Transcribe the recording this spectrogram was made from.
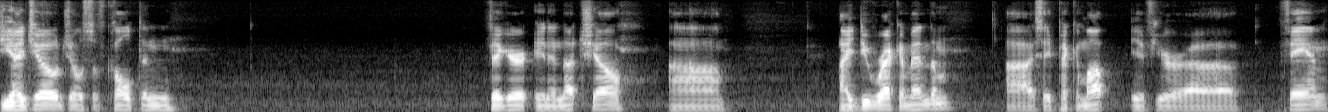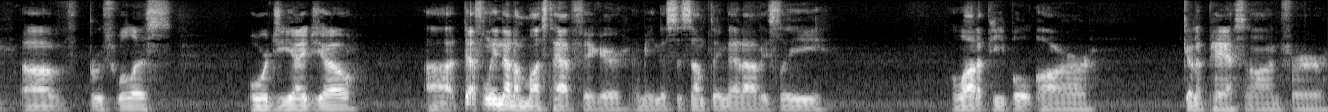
G.I. Joe Joseph Colton figure in a nutshell. Uh, I do recommend them. Uh, I say pick them up if you're a fan of Bruce Willis or G.I. Joe. Uh, definitely not a must have figure. I mean, this is something that obviously a lot of people are going to pass on for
